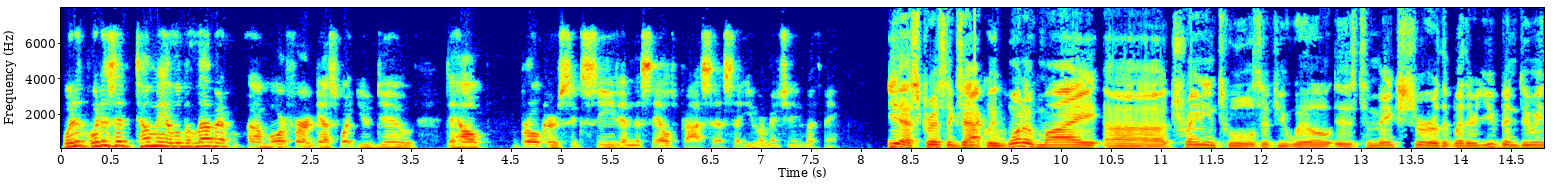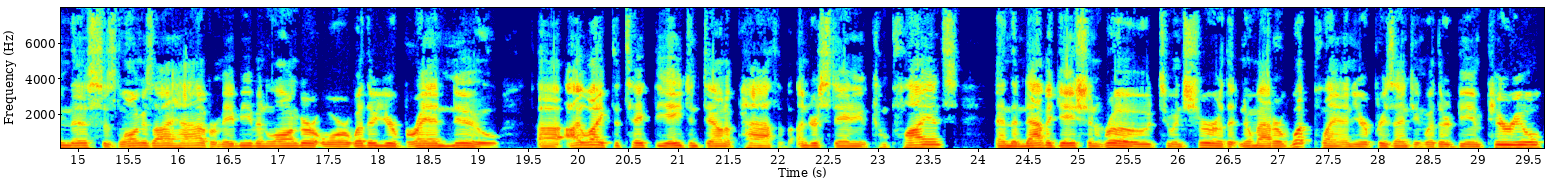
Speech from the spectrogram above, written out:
what is, what is it? Tell me a little bit, little bit uh, more for our guests what you do to help brokers succeed in the sales process that you were mentioning with me. Yes, Chris, exactly. One of my uh, training tools, if you will, is to make sure that whether you've been doing this as long as I have, or maybe even longer, or whether you're brand new, uh, I like to take the agent down a path of understanding compliance and the navigation road to ensure that no matter what plan you're presenting, whether it be Imperial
